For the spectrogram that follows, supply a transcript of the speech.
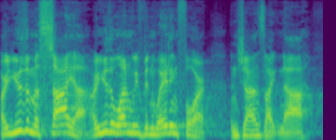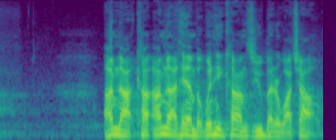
Are you the Messiah? Are you the one we've been waiting for? And John's like, Nah, I'm not, I'm not him, but when he comes, you better watch out.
